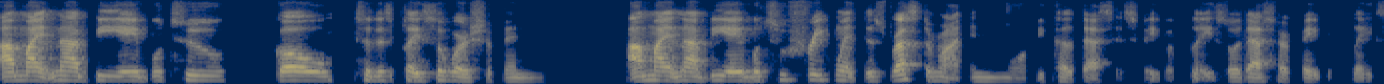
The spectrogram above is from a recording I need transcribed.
I might not be able to go to this place of worship and I might not be able to frequent this restaurant anymore because that's his favorite place or that's her favorite place.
